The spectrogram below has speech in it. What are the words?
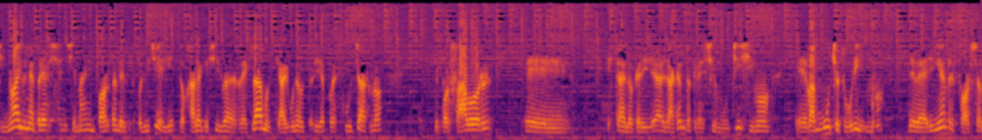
si no hay una presencia más importante de la policía, y esto ojalá que sirva de reclamo y que alguna autoridad pueda escucharlo, que por favor, eh, esta localidad de Yacanto creció muchísimo, eh, va mucho turismo, deberían reforzar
